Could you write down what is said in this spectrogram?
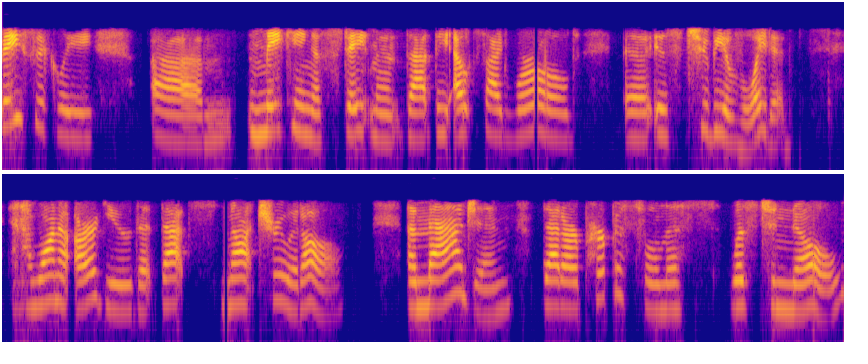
Basically, um, making a statement that the outside world uh, is to be avoided. And I want to argue that that's not true at all. Imagine that our purposefulness was to know,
